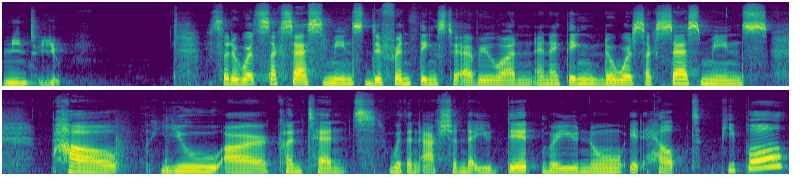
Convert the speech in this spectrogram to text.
mean to you? So the word success means different things to everyone. And I think the word success means how you are content with an action that you did where you know it helped people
